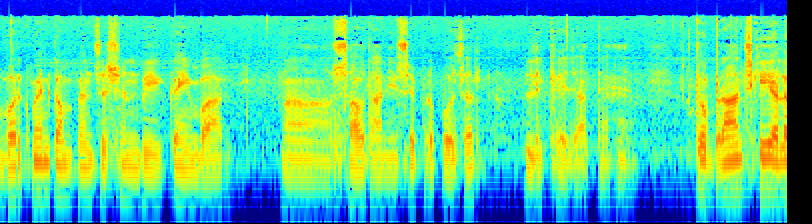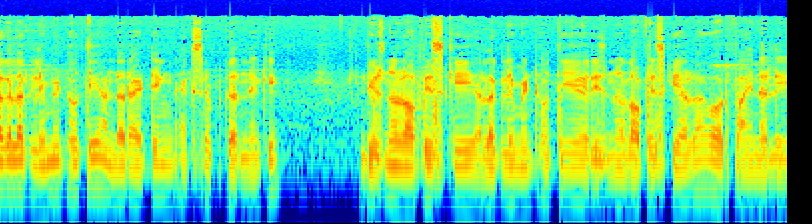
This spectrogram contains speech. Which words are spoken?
workman compensation भी कई बार आ, सावधानी से प्रपोज़ल लिखे जाते हैं। तो ब्रांच की अलग अलग लिमिट होती है अंडर राइटिंग एक्सेप्ट करने की। डिविजनल ऑफ़िस की अलग लिमिट होती है रीजनल ऑफ़िस की अलग और फाइनली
